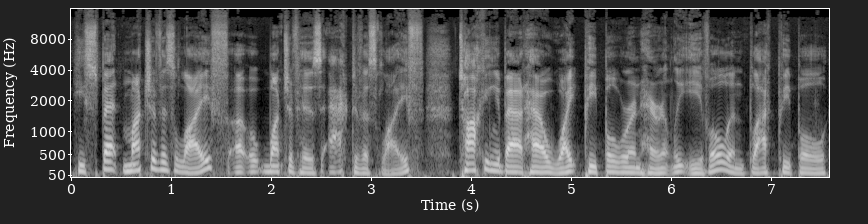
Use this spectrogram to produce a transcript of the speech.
He spent much of his life, uh, much of his activist life, talking about how white people were inherently evil and black people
